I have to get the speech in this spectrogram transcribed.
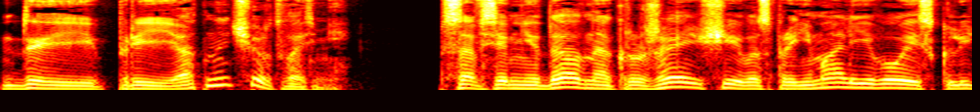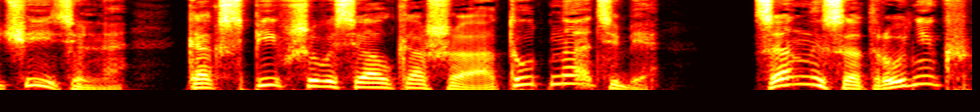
Да и приятно, черт возьми. Совсем недавно окружающие воспринимали его исключительно, как спившегося алкаша, а тут на тебе. Ценный сотрудник,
